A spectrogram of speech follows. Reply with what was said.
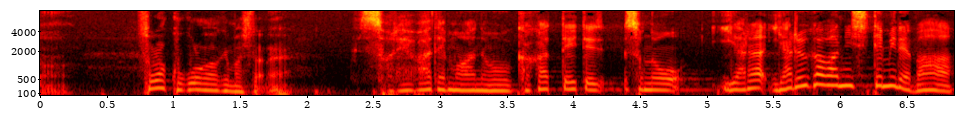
うん、それは心がけましたねそれはでもあの伺っていてそのやらやる側にしてみれば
